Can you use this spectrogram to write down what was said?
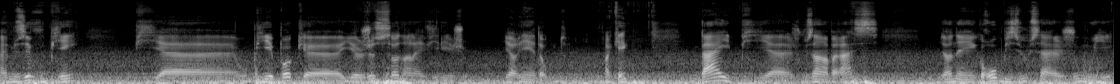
Amusez-vous bien. Puis, euh, oubliez pas qu'il y a juste ça dans la vie, les jeux. Il n'y a rien d'autre. OK? Bye, puis euh, je vous embrasse. Je vous donne un gros bisou, ça joue mouillé.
